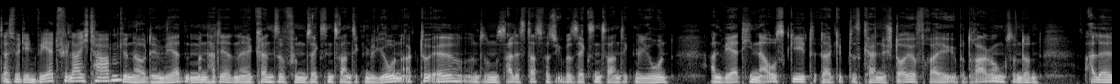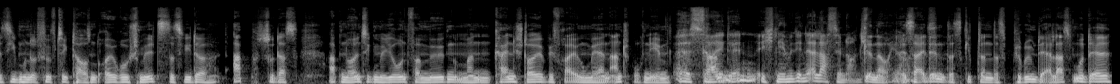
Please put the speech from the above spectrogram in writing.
dass wir den Wert vielleicht haben. Genau, den Wert. Man hat ja eine Grenze von 26 Millionen aktuell und sonst alles das, was über 26 Millionen an Wert hinausgeht, da gibt es keine steuerfreie Übertragung, sondern alle 750.000 Euro schmilzt das wieder ab, sodass ab 90 Millionen Vermögen man keine Steuerbefreiung mehr in Anspruch nehmen kann. Es sei denn, ich nehme den Erlass in Anspruch. Genau, ja, es sei denn, das gibt dann das berühmte Erlassmodell,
